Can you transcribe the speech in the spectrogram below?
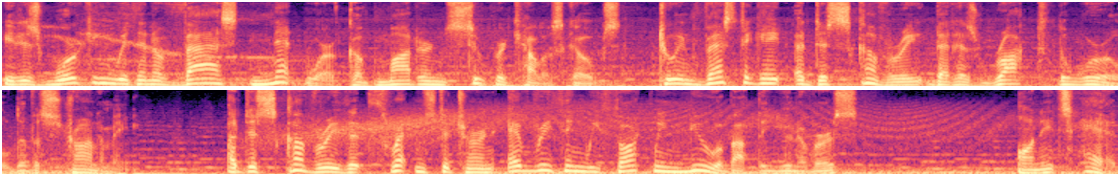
it is working within a vast network of modern super telescopes to investigate a discovery that has rocked the world of astronomy. A discovery that threatens to turn everything we thought we knew about the universe on its head.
